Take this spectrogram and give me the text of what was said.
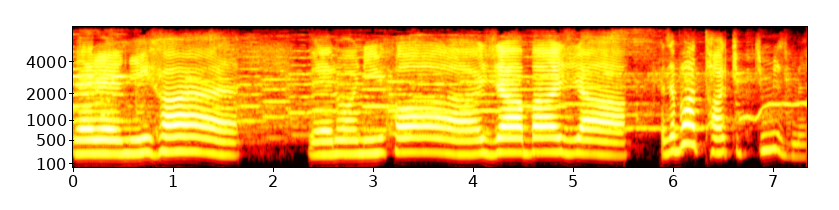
Veronica. Veronica. Jabaja. Acaba takipçimiz mi?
